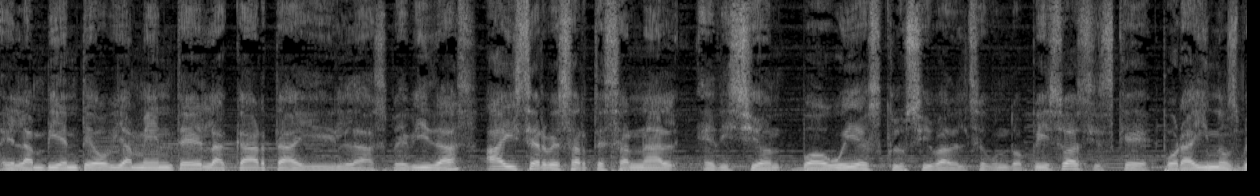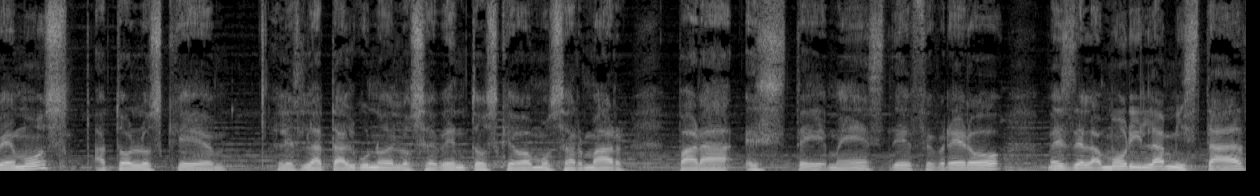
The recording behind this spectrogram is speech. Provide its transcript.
el ambiente obviamente, la carta y las bebidas. Hay cerveza artesanal edición Bowie exclusiva del segundo piso, así es que por ahí nos vemos a todos los que les lata alguno de los eventos que vamos a armar para este mes de febrero, mes del amor y la amistad.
